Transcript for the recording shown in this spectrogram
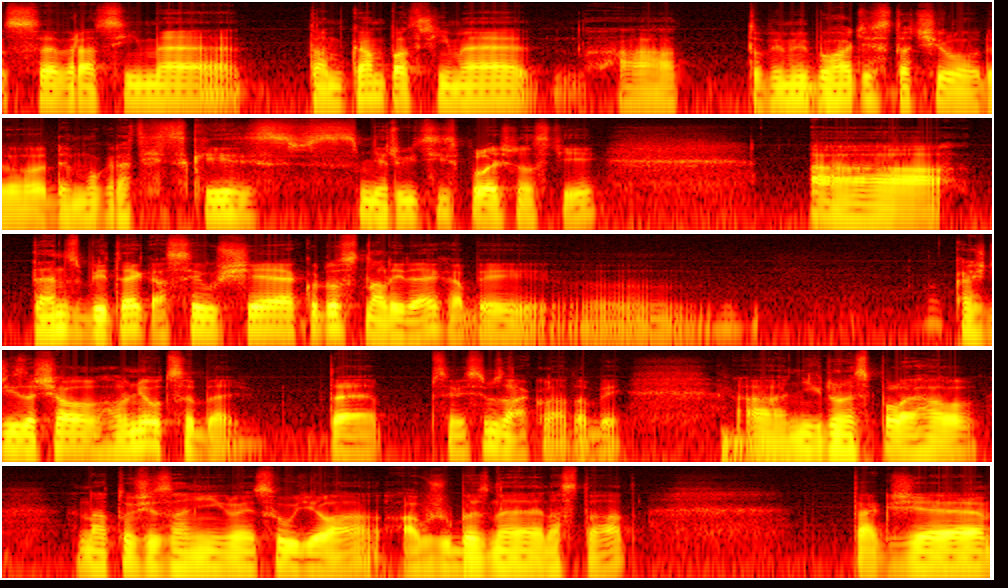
se vracíme tam, kam patříme a to by mi bohatě stačilo do demokraticky směřující společnosti a ten zbytek asi už je jako dost na lidech, aby každý začal hlavně od sebe. To je si myslím základ, aby nikdo nespoléhal na to, že za ní někdo něco udělá a už vůbec ne nastat. Takže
